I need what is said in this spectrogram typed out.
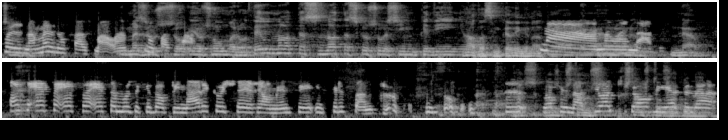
pois não, mas não faz mal. ah, Mas não eu sou, mal. eu sou um maroto. Ele nota-se, nota-se que eu sou assim um bocadinho. Nota-se um bocadinho, nota Não, não é nada. Não. Essa, essa, essa, essa música de opinar é que eu achei realmente interessante. Nós- nós gostamos- eu acho que já ouvi essa na,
